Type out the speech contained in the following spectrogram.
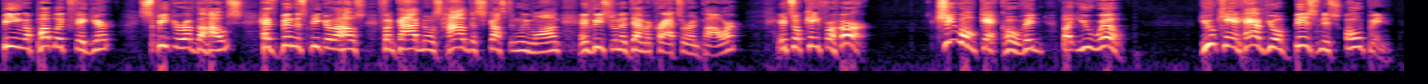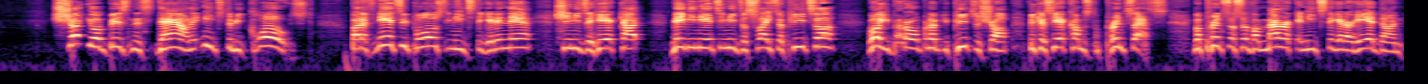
being a public figure, Speaker of the House, has been the Speaker of the House for God knows how disgustingly long, at least when the Democrats are in power. It's okay for her. She won't get COVID, but you will. You can't have your business open. Shut your business down. It needs to be closed. But if Nancy Pelosi needs to get in there, she needs a haircut. Maybe Nancy needs a slice of pizza. Well, you better open up your pizza shop because here comes the princess. The princess of America needs to get her hair done.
